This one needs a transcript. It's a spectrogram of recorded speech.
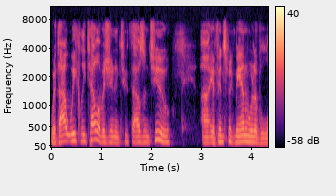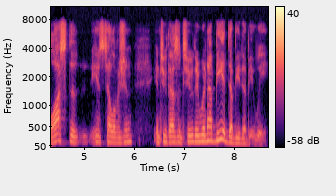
Without weekly television in 2002, uh, if Vince McMahon would have lost the, his television in 2002, there would not be a WWE.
